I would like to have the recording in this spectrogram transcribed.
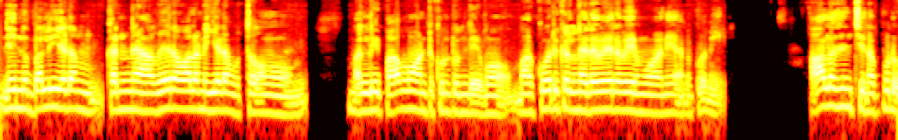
నిన్ను బలి ఇవ్వడం కన్నా వేరే వాళ్ళని ఇవ్వడం ఉత్తమము. మళ్ళీ పాపం అంటుకుంటుందేమో. మా కోరికలు నెరవేరవేమో అని అనుకొని ఆలోచించినప్పుడు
